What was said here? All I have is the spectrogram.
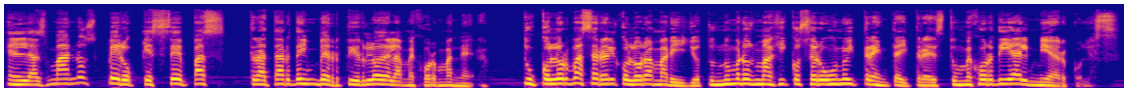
en las manos, pero que sepas tratar de invertirlo de la mejor manera. Tu color va a ser el color amarillo, tus números mágicos 01 y 33, tu mejor día el miércoles.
